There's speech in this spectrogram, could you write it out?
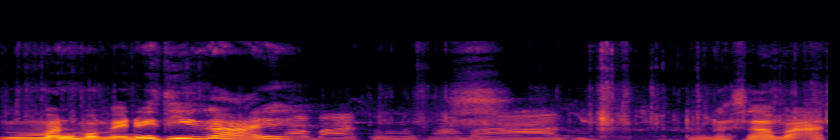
อืมมันบ่แม่นวิธีขายสาบาททุ่งละสาบาทถุงละ20บาท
